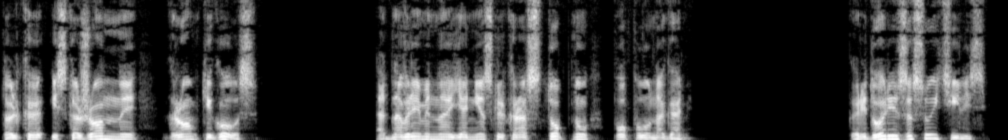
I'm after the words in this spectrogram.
только искаженный громкий голос. Одновременно я несколько раз топнул по полу ногами. В коридоре засуетились.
